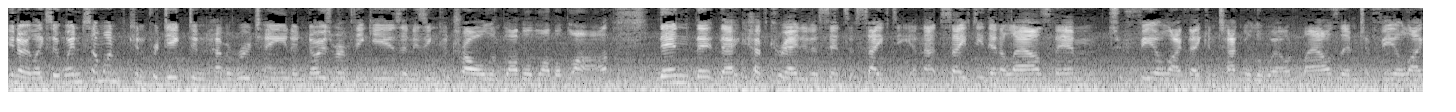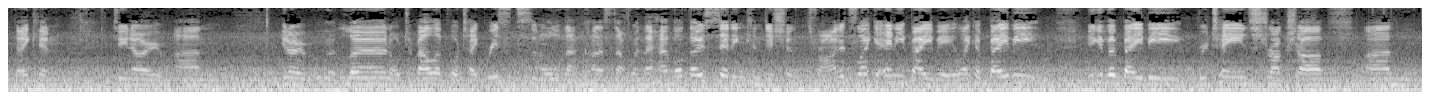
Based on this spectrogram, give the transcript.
you know like so when someone can predict and have a routine and knows where everything is and is in control and blah blah blah blah blah then they, they have created a sense of safety and that safety then allows them to feel like they can tackle the world allows them to feel like they can do you know um, you know, learn or develop or take risks and all of that kind of stuff when they have all those setting conditions, right? It's like any baby. Like a baby, you give a baby routine, structure, um,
